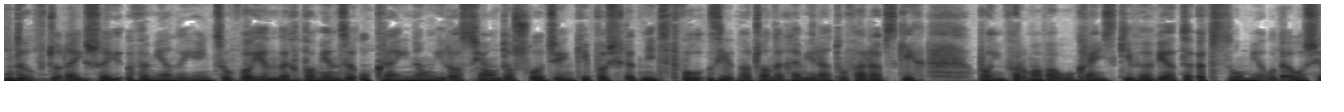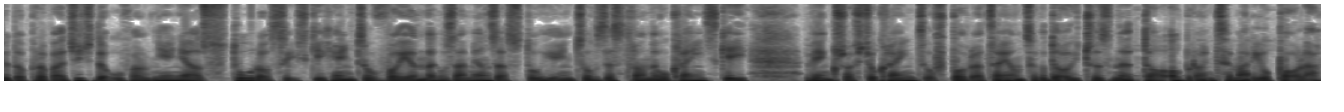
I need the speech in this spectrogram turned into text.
Do wczorajszej wymiany jeńców wojennych pomiędzy Ukrainą i Rosją doszło dzięki pośrednictwu Zjednoczonych Emiratów Arabskich, poinformował ukraiński wywiad. W sumie udało się doprowadzić do uwolnienia 100 rosyjskich jeńców wojennych w zamian za 100 jeńców ze strony ukraińskiej. Większość Ukraińców powracających do ojczyzny to obrońcy Mariupola.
